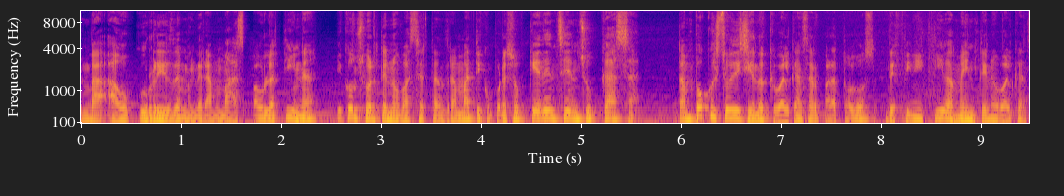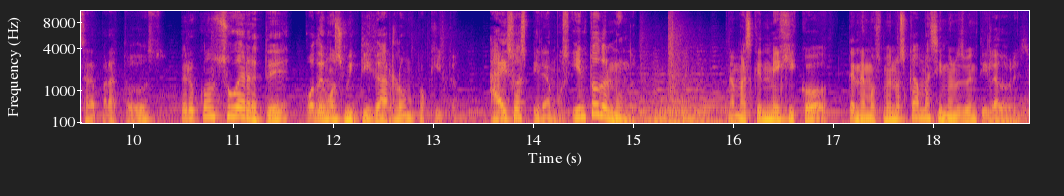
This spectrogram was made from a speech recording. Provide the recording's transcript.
va a ocurrir de manera más paulatina y con suerte no va a ser tan dramático. Por eso quédense en su casa. Tampoco estoy diciendo que va a alcanzar para todos, definitivamente no va a alcanzar para todos, pero con suerte podemos mitigarlo un poquito. A eso aspiramos, y en todo el mundo. Nada más que en México tenemos menos camas y menos ventiladores.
